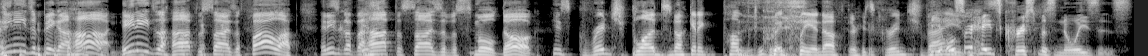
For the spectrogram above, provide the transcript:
He needs a bigger heart. He needs a heart the size of Phar Lap, and he's got the heart the size of a small dog. His Grinch blood's not getting pumped quickly enough through his Grinch veins. he also hates Christmas noises.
